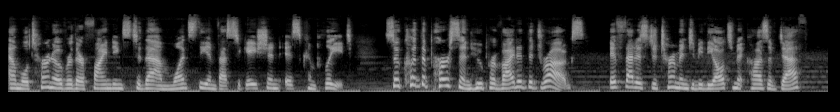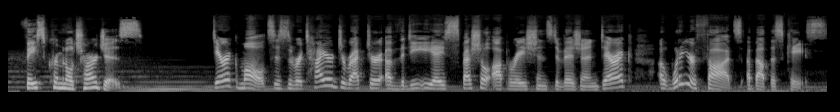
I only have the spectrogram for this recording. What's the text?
and will turn over their findings to them once the investigation is complete. So, could the person who provided the drugs, if that is determined to be the ultimate cause of death, face criminal charges? Derek Maltz is the retired director of the DEA's Special Operations Division. Derek, uh, what are your thoughts about this case?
